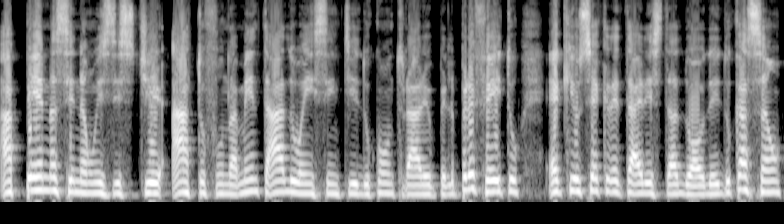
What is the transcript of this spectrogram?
apenas se não existir ato fundamentado em sentido contrário pelo prefeito, é que o secretário estadual da Educação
